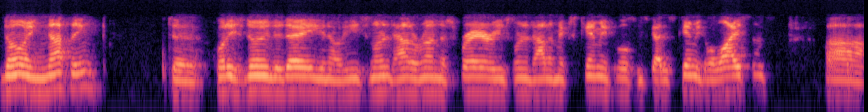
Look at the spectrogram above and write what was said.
knowing nothing to what he's doing today, you know, he's learned how to run the sprayer. He's learned how to mix chemicals. He's got his chemical license. Uh,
